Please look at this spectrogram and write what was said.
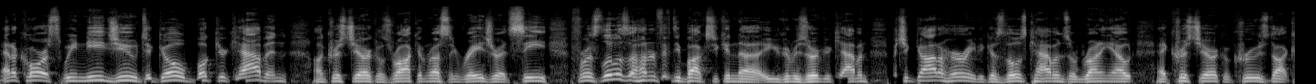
And of course, we need you to go book your cabin on Chris Jericho's Rock and Wrestling Rager at Sea for as little as 150 bucks. You can uh, you can reserve your cabin, but you gotta hurry because those cabins are running out at ChrisJerichoCruise.com.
